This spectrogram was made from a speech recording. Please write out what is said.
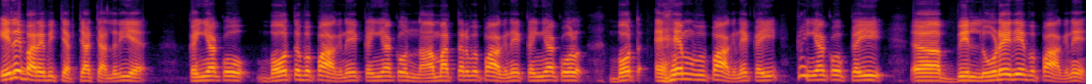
ਇਹਦੇ ਬਾਰੇ ਵੀ ਚਰਚਾ ਚੱਲ ਰਹੀ ਹੈ। ਕਈਆਂ ਕੋ ਬਹੁਤ ਵਿਭਾਗ ਨੇ, ਕਈਆਂ ਕੋ ਨਾਮਾਤਰ ਵਿਭਾਗ ਨੇ, ਕਈਆਂ ਕੋਲ ਬਹੁਤ ਅਹਿਮ ਵਿਭਾਗ ਨੇ ਕਈ, ਕਈਆਂ ਕੋ ਕਈ ਬੇਲੋੜੇ ਜੇ ਵਿਭਾਗ ਨੇ।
